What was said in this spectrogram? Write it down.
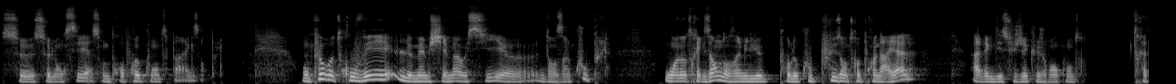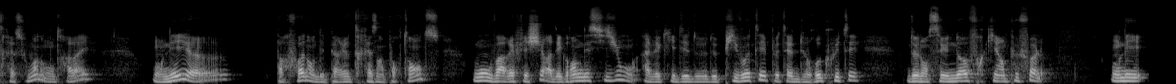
se, lancer à son propre compte par exemple. On peut retrouver le même schéma aussi euh, dans un couple, ou un autre exemple dans un milieu pour le coup plus entrepreneurial, avec des sujets que je rencontre très souvent dans mon travail, on est euh, parfois dans des périodes très importantes où on va réfléchir à des grandes décisions avec l'idée de, pivoter, peut-être de recruter, de lancer une offre qui est un peu folle. On est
